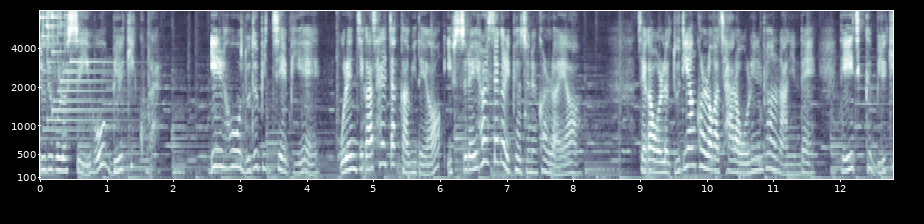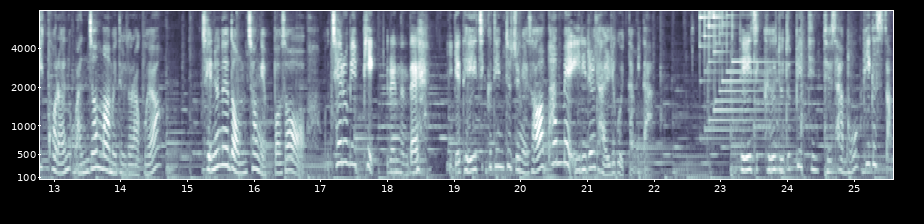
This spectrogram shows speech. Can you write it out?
누드글로스 2호 밀키 코랄 1호 누드비치에 비해 오렌지가 살짝 가미되어 입술에 혈색을 입혀주는 컬러예요. 제가 원래 누디한 컬러가 잘 어울리는 편은 아닌데 데이지크 밀키코란 완전 마음에 들더라고요. 제 눈에도 엄청 예뻐서 체루비 픽 이랬는데 이게 데이지크 틴트 중에서 판매 1위를 달리고 있답니다. 데이지크 누드핏 틴트 3호 피그썸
